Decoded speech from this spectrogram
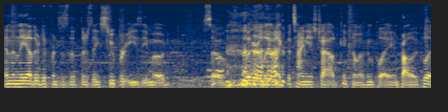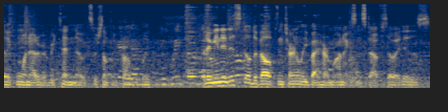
And then the other difference is that there's a super easy mode. So literally, like the tiniest child can come up and play, and probably play like one out of every ten notes or something, probably. But I mean, it is still developed internally by Harmonix and stuff, so it is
